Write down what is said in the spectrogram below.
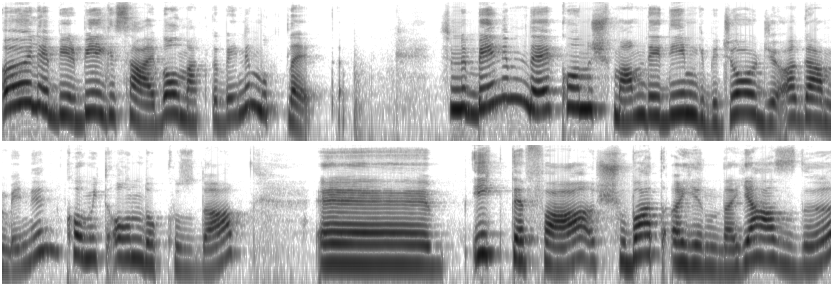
Öyle bir bilgi sahibi olmak da beni mutlu etti. Şimdi benim de konuşmam dediğim gibi Giorgio Agamben'in Covid-19'da e, ilk defa Şubat ayında yazdığı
